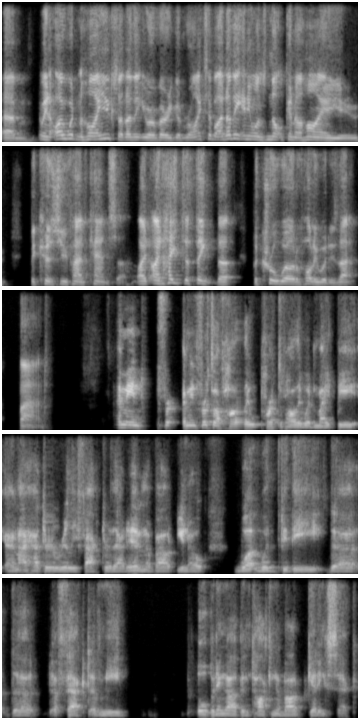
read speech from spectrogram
um, I mean, I wouldn't hire you because I don't think you're a very good writer, but I don't think anyone's not going to hire you because you've had cancer. I'd, I'd hate to think that the cruel world of Hollywood is that bad. I mean, for, I mean, first off, Hollywood parts of Hollywood might be, and I had to really factor that in about you know what would be the the the effect of me opening up and talking about getting sick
